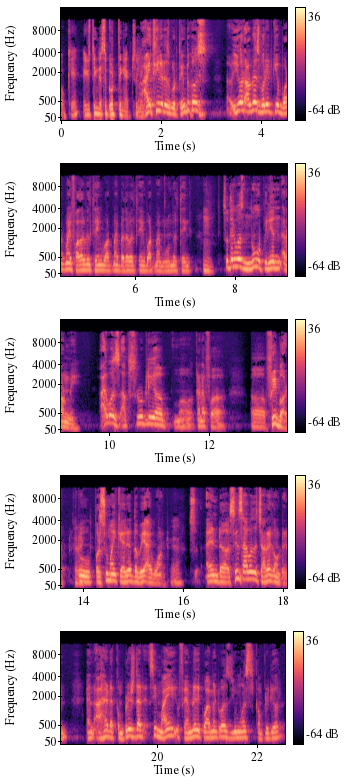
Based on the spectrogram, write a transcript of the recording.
Okay. You think that's a good thing, actually? I think it is a good thing because uh, you are always worried ki what my father will think, what my brother will think, what my mom will think. Hmm. So there was no opinion around me. I was absolutely a uh, kind of a, a free bird to pursue my career the way I want. Yeah. So, and uh, since I was a chartered accountant and I had accomplished that, see, my family requirement was you must complete your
